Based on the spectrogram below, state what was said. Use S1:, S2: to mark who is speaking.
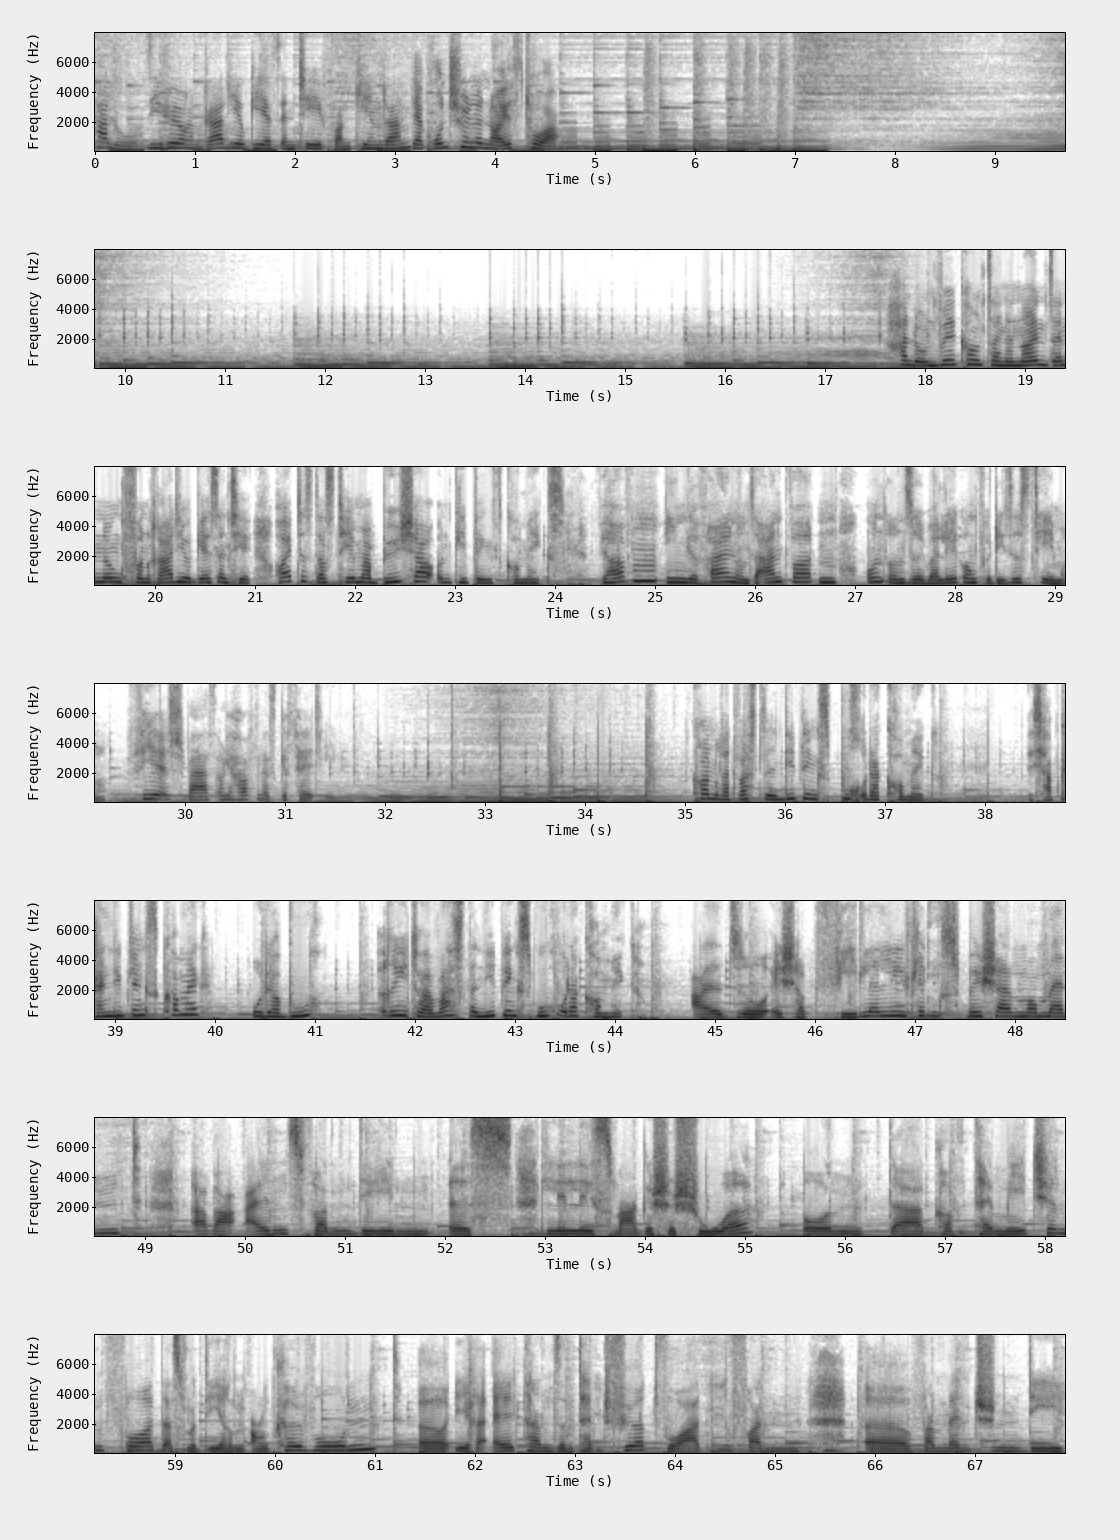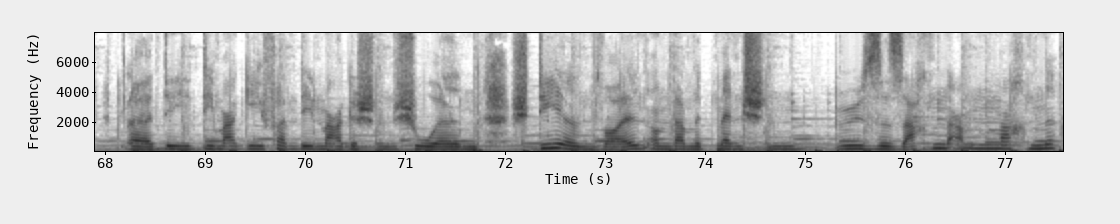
S1: Hallo, Sie hören Radio GSNT von Kindern
S2: der Grundschule Neues Tor.
S3: Hallo und willkommen zu einer neuen Sendung von Radio GSNT. Heute ist das Thema Bücher und Lieblingscomics.
S4: Wir hoffen, Ihnen gefallen unsere Antworten und unsere Überlegungen für dieses Thema.
S1: Viel Spaß und wir hoffen, es gefällt Ihnen.
S3: Konrad, was ist dein Lieblingsbuch oder Comic?
S5: Ich habe kein Lieblingscomic oder Buch.
S3: Rita, was ist dein Lieblingsbuch oder Comic?
S6: Also, ich habe viele Lieblingsbücher im Moment, aber eins von denen ist Lillys magische Schuhe. Und da kommt ein Mädchen vor, das mit ihrem Onkel wohnt. Äh, ihre Eltern sind entführt worden von, äh, von Menschen, die, äh, die die Magie von den magischen Schuhen stehlen wollen und damit Menschen böse Sachen anmachen.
